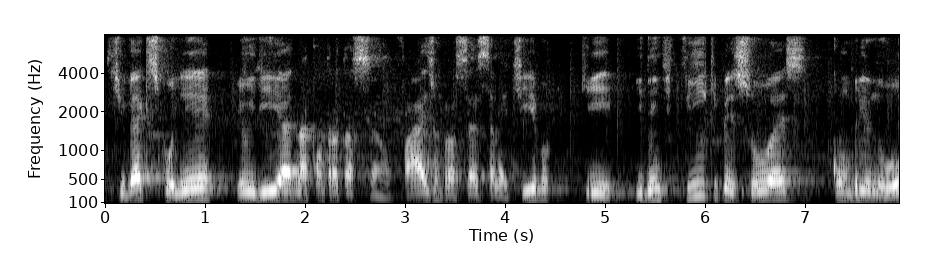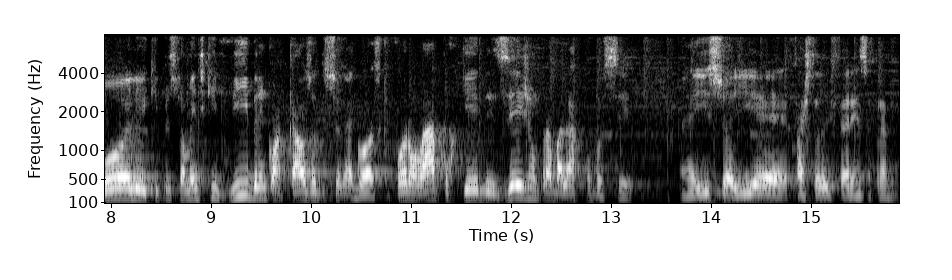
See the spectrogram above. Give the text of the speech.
se tiver que escolher, eu iria na contratação. Faz um processo seletivo que identifique pessoas com brilho no olho e que principalmente que vibrem com a causa do seu negócio, que foram lá porque desejam trabalhar com você. É, isso aí é, faz toda a diferença para mim.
